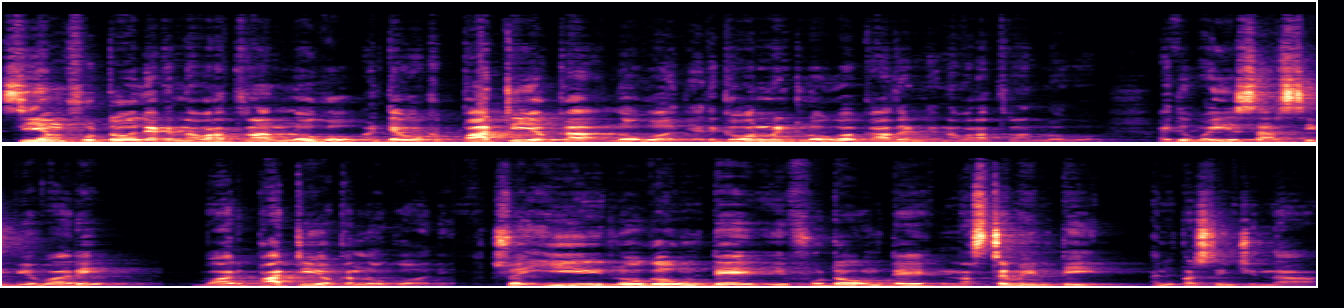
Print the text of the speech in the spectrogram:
సీఎం ఫోటో లేక నవరత్నాల లోగో అంటే ఒక పార్టీ యొక్క లోగో అది. అది గవర్నమెంట్ లోగో కాదండి నవరత్న లోగో. అది వైఎస్ఆర్సీపీ వారి వారి పార్టీ యొక్క లోగో అది. సో ఈ లోగో ఉంటే ఈ ఫోటో ఉంటే నష్టం ఏంటి అని ప్రశ్నించిందా?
